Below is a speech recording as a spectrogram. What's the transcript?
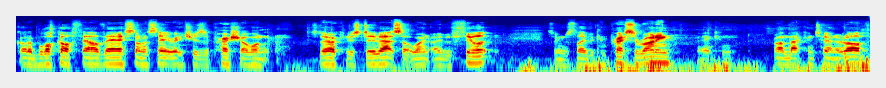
Got a block off valve there, so when I see it reaches the pressure I want. So I can just do that so it won't overfill it. So I can just leave the compressor running and can run back and turn it off.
